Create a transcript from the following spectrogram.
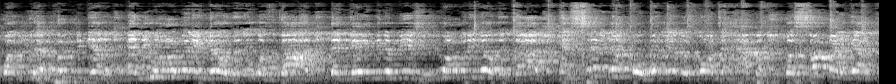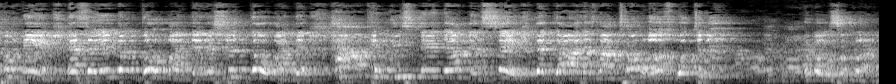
what you have put together. And you already know that it was God that gave me the vision. You already know that God has set whatever's going to happen. But Somebody got to come in and say, it don't go like that. It shouldn't go like that. How can we stand up and say that God has not told us what to do? Come on, somebody.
